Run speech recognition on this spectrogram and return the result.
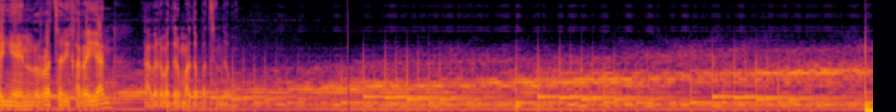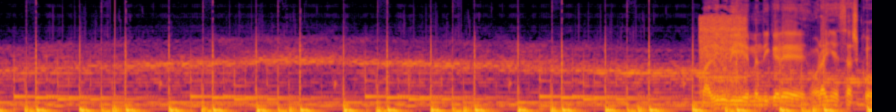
Oreinen lorratzari jarraian, aber bateren bat apatzen dugu. Badirudi hemendik ere orain ez asko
